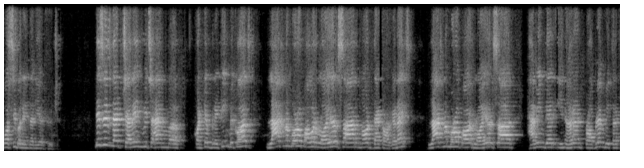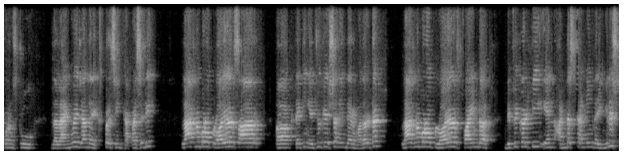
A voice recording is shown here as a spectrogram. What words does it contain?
possible in the near future. This is that challenge which I am contemplating because large number of our lawyers are not that organized large number of our lawyers are having their inherent problem with reference to the language and the expressing capacity. Large number of lawyers are uh, taking education in their mother tongue. Large number of lawyers find uh, difficulty in understanding the English.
